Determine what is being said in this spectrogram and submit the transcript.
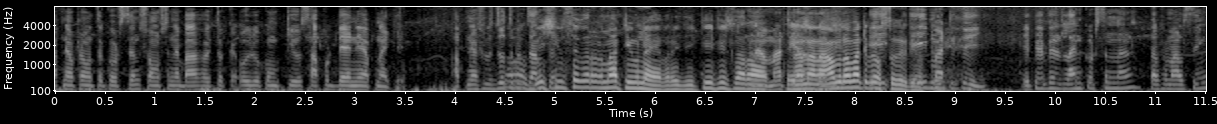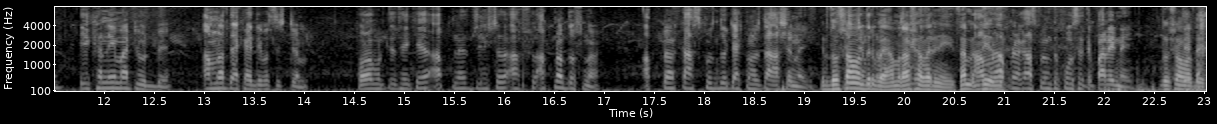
আপনি আপনার মতো করছেন সমস্যা নেই বা হয়তো ওই রকম কেউ সাপোর্ট দেয়নি আপনাকে। আপনি আসলে যতটুকু বেশি করার মাটিও নাই এবার এই যে পেঁপে না, না, না, আমরা মাটি ব্যবস্থা করে দিই এই মাটিতেই এই পেপের লাইন করছেন না তারপর মালসিং এখানেই মাটি উঠবে। আমরা দেখাই দেবো সিস্টেম পরবর্তী থেকে আপনার জিনিসটা আসলে আপনার দোষ না। আপনার কাজ পর্যন্ত টেকনোলজিটা আসে নাই। দোষ আমাদের ভাই আমরা আশা পারি নাই। আমরা আপনার কাজ পর্যন্ত পৌঁছাতে পারি নাই। দোষ আমাদের।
